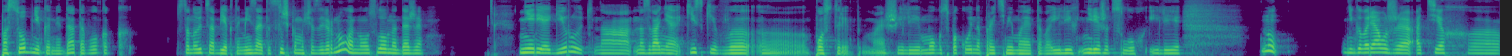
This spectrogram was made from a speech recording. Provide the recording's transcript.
пособниками, да, того, как становятся объектами. Не знаю, это слишком сейчас завернула, но условно даже не реагируют на название киски в э, постере, понимаешь, или могут спокойно пройти мимо этого, или их не режет слух, или, ну, не говоря уже о тех... Э,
